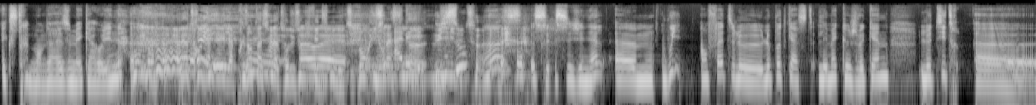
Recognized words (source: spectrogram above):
Extrêmement bien résumé, Caroline. et la présentation, l'introduction qui fait 10 minutes. Bon, il nous reste Allez, euh, bisous. Ah, c'est génial. Euh, oui, en fait, le, podcast, Les mecs que je veux ken, le titre, euh,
